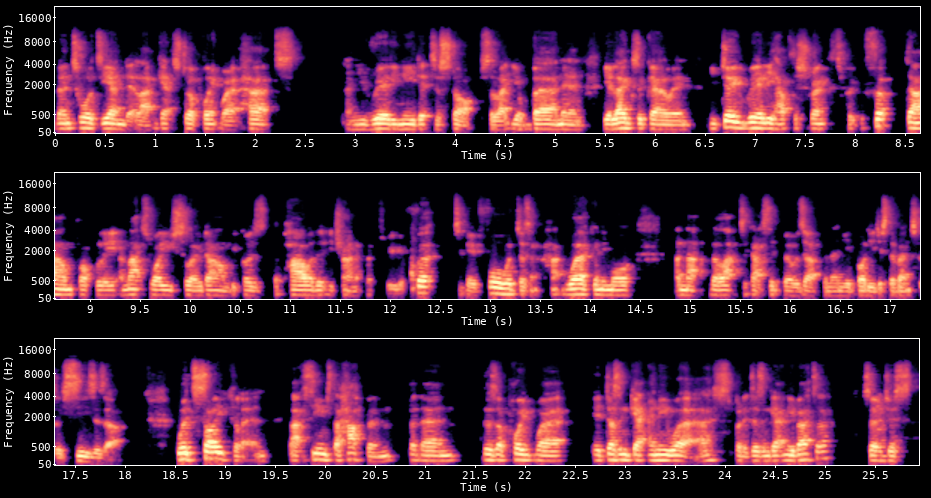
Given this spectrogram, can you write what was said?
But Then towards the end, it like gets to a point where it hurts and you really need it to stop. So like you're burning, your legs are going, you don't really have the strength to put your foot down properly, and that's why you slow down because the power that you're trying to put through your foot to go forward doesn't work anymore, and that the lactic acid builds up, and then your body just eventually seizes up. With cycling, that seems to happen, but then there's a point where it doesn't get any worse, but it doesn't get any better. So it hmm. just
